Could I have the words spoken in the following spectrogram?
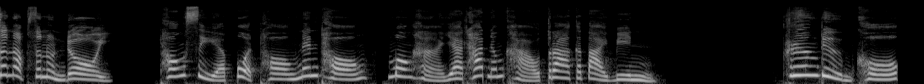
สนับสนุนโดย ท้องเสียปวดท้องแน่นท้อง มองหายาธาตุน้ำขาวตรากระต่ายบิน เครื่องดื่มโค้ก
